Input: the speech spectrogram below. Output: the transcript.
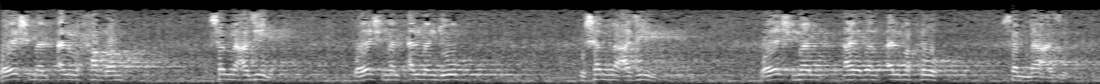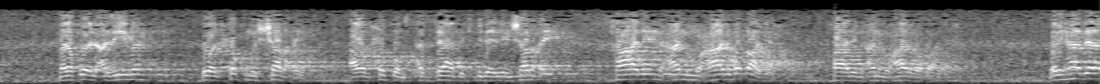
ويشمل المحرم يسمى عزيمة ويشمل المندوب يسمى عزيمة ويشمل أيضا المكروه يسمى عزيمة. فنقول العزيمة هو الحكم الشرعي أو الحكم الثابت بدليل شرعي خال عن معارض راجح خال عن معارض راجح ولهذا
